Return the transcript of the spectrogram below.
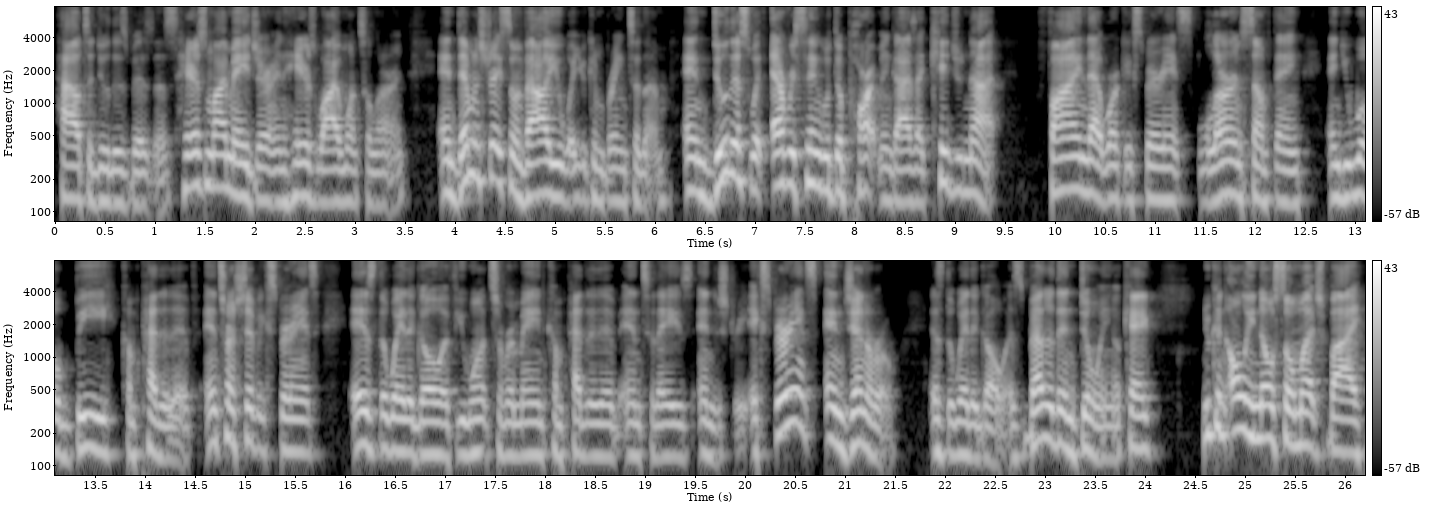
how to do this business. Here's my major, and here's why I want to learn. And demonstrate some value what you can bring to them. And do this with every single department, guys. I kid you not. Find that work experience, learn something, and you will be competitive. Internship experience is the way to go if you want to remain competitive in today's industry. Experience in general is the way to go. It's better than doing, okay? You can only know so much by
